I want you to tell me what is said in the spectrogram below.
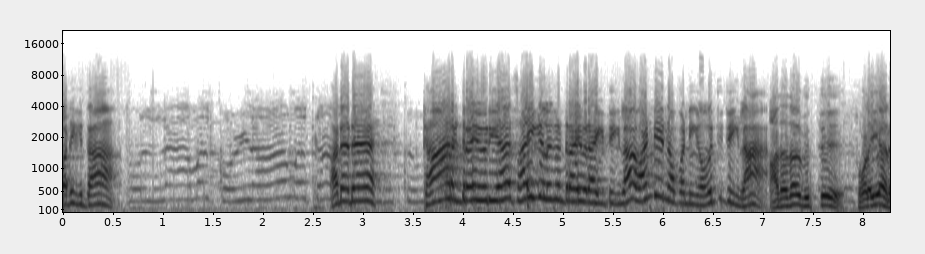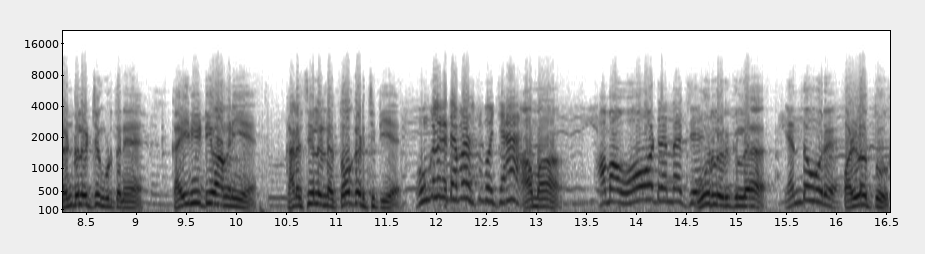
உடைக்கிட்டான் அடடே கார் டிரைவரியா சைக்கிளுக்கு டிரைவர் ஆகிட்டீங்களா? வண்டி என்ன பண்ணீங்க? ஒத்திட்டீங்களா? அததான் வித்து தொலையா ரெண்டு லட்சம் கொடுத்தனே. கை நீட்டி வாங்கினியே. கடைசியில என்ன தோக்கடிச்சிட்டியே. உங்களுக்கு டெபாசிட் போச்சா? ஆமா. ஆமா ஓட்டு என்னாச்சு? ஊர்ல இருக்குல்ல. எந்த ஊரு? பள்ளத்தூர்.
